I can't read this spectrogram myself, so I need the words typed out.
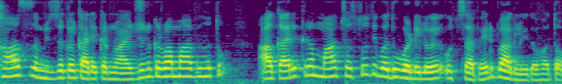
ખાસ મ્યુઝિકલ કાર્યક્રમનું આયોજન કરવામાં આવ્યું હતું. આ કાર્યક્રમમાં છસોથી વધુ વડીલોએ ઉત્સાહભેર ભાગ લીધો હતો.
